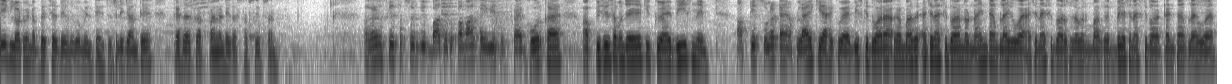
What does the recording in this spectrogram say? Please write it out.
एक लॉट में नब्बे शेयर देखने को मिलते हैं। तो चलिए जानते हैं कैसा इसका फाइनल डे का सब्सक्रिप्शन अगर हम इसके सब्सक्रिप्शन की बात हो तो कमाल का भी सब्सक्राइब हो रखा है। आप इसी समझ जाइए कि क्यू ने आपके सोलह टाइम अप्लाई किया है क्यू के द्वारा। अगर बात करें एच एन के द्वारा नाइन टाइम अप्लाई हुआ है। एच के द्वारा अगर बात करें बिग एच के द्वारा टेन टाइम अप्लाई हुआ है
